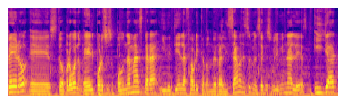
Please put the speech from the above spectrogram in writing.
Pero, esto, pero bueno, él por eso se pone una máscara y detiene la fábrica donde realizaban estos mensajes subliminales y ya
